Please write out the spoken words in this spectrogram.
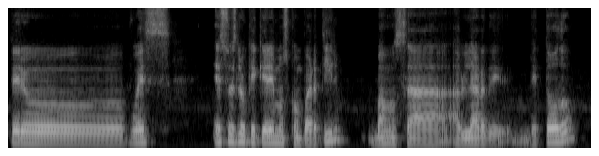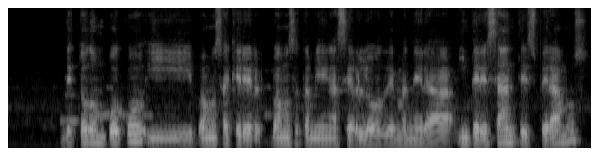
pero pues eso es lo que queremos compartir. Vamos a hablar de, de, todo, de todo un poco y vamos a querer, vamos a también hacerlo de manera interesante, esperamos.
